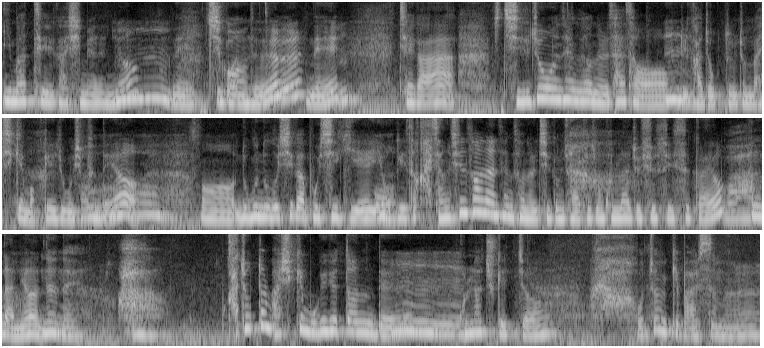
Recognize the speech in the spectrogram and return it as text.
이마트에 가시면은요, 아. 음. 네 직원들, 직원들. 네 음. 제가 질 좋은 생선을 사서 우리 음. 가족들 좀 맛있게 먹게 해주고 싶은데요. 어. 어 누구 누구 씨가 보시기에 어. 여기서 가장 신선한 생선을 지금 저한테 좀 골라주실 수 있을까요? 와. 한다면 네네. 아 가족들 맛있게 먹이겠다는데 음. 골라주겠죠. 아, 어쩜 이렇게 말씀을.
